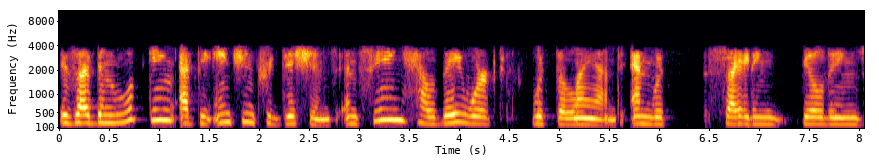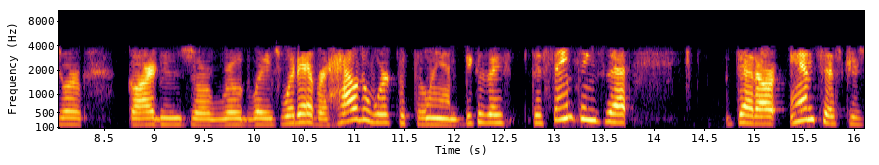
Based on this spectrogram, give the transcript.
is I've been looking at the ancient traditions and seeing how they worked with the land and with siting buildings or gardens or roadways, whatever, how to work with the land because I, the same things that that our ancestors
